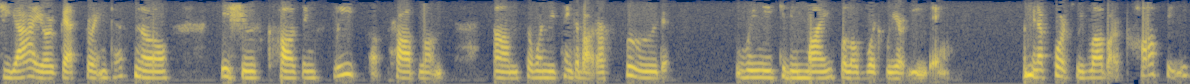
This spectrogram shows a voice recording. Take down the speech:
GI or gastrointestinal issues causing sleep problems. Um, so when we think about our food, we need to be mindful of what we are eating. I mean, of course, we love our coffee.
